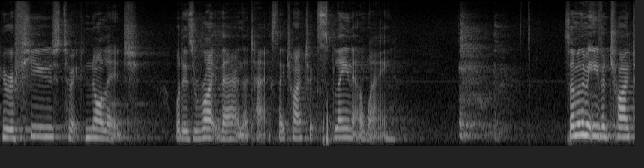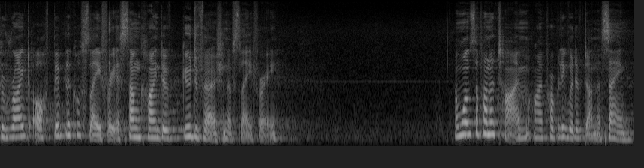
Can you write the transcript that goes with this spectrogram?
who refuse to acknowledge what is right there in the text. They try to explain it away. Some of them even try to write off biblical slavery as some kind of good version of slavery. And once upon a time, I probably would have done the same.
